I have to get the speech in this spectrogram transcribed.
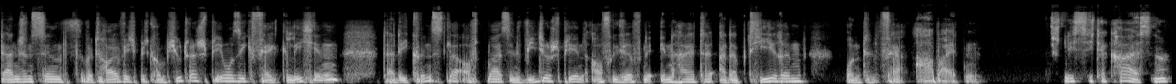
Dungeon Synth wird häufig mit Computerspielmusik verglichen, da die Künstler oftmals in Videospielen aufgegriffene Inhalte adaptieren und verarbeiten. Schließt sich der Kreis, ne?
